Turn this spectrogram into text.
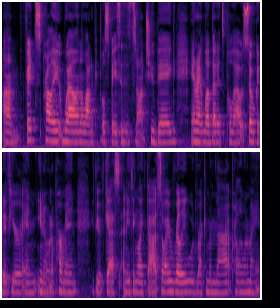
Um, fits probably well in a lot of people's spaces. It's not too big. And I love that it's pull out. So good if you're in, you know, an apartment, if you have guests, anything like that. So I really would recommend that. Probably one of my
